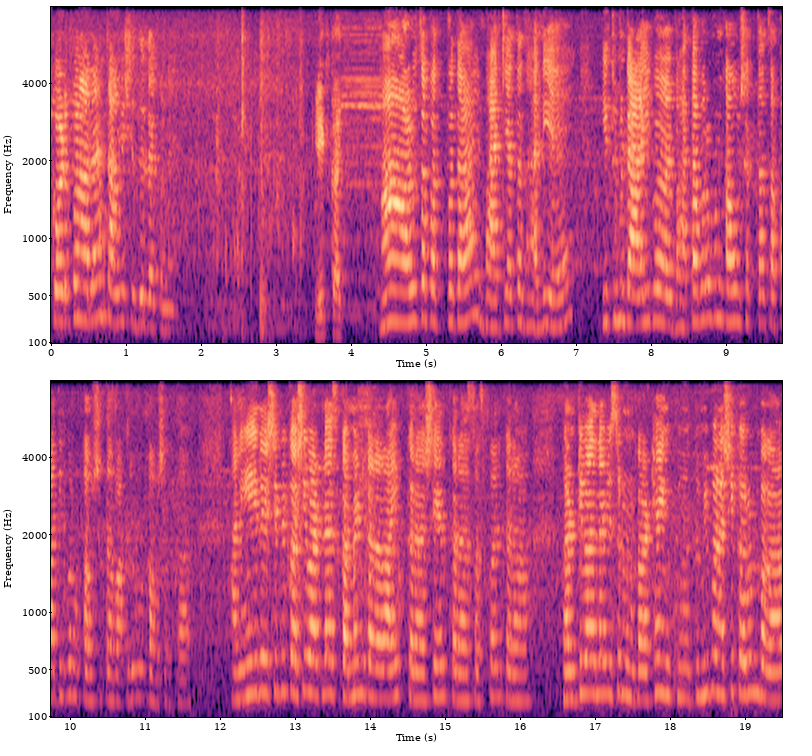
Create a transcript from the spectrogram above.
कड पण आलाय आणि चांगली शिजलाय पण आहे. एक काय? हा आळूचा पतपत. आहे भाजी आता झाली आहे. ही तुम्ही डाळी भाताबरोबर पण खाऊ शकता चपातीबरोबर खाऊ शकता भाकरीबरोबर खाऊ शकता. आणि ही रेसिपी कशी वाटल्यास कमेंट करा लाईक करा शेअर करा सबस्क्राईब करा. घंटी वाजला विसरू नका थँक्यू तुम्ही पण अशी करून बघा.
